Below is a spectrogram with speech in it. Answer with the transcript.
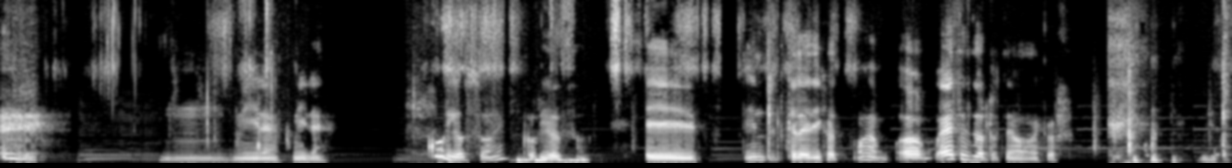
Mm, mira, mira. Curioso, ¿eh? Curioso. Eh, ¿Qué le dijo? Ah, oh, ese es otro tema mejor.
